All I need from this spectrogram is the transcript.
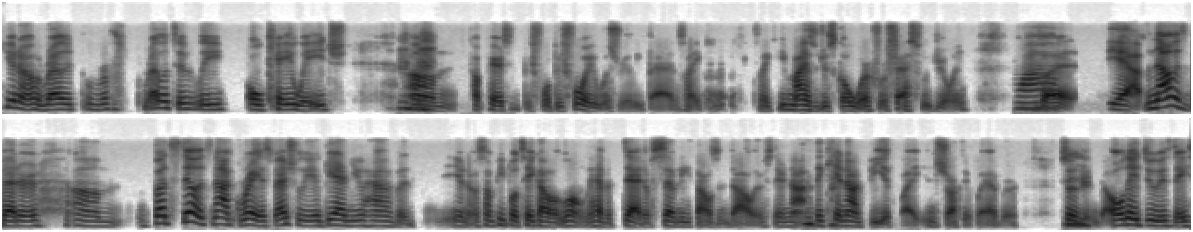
you know rel- relatively okay wage mm-hmm. um compared to before before it was really bad it's like it's like you might as well just go work for a fast food joint wow but yeah now it's better um but still it's not great especially again you have a you know some people take out a loan they have a debt of $70000 they're not they mm-hmm. cannot be a flight instructor forever so mm-hmm. all they do is they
